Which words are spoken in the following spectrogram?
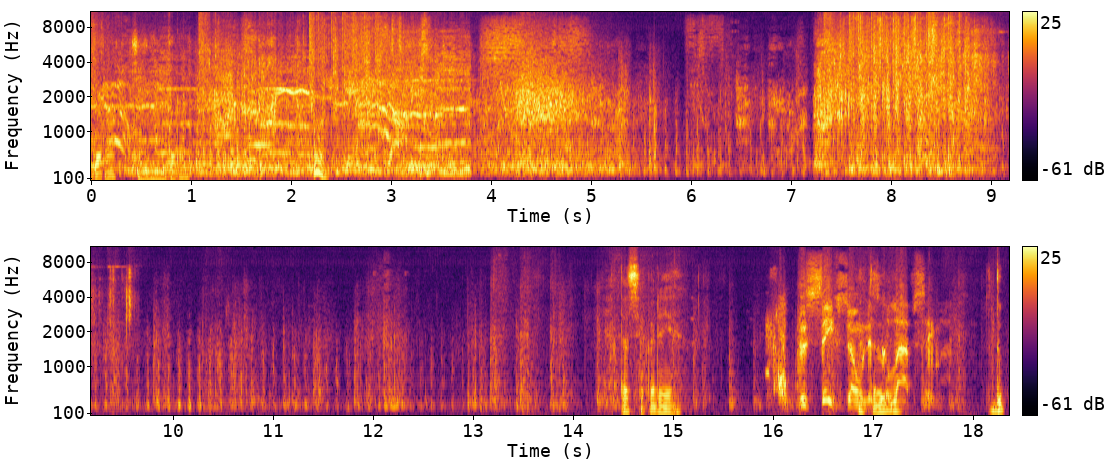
Gerak, jangan gerak. Zombies. Atas siapa ada ya? The safe zone is collapsing. Tutup.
